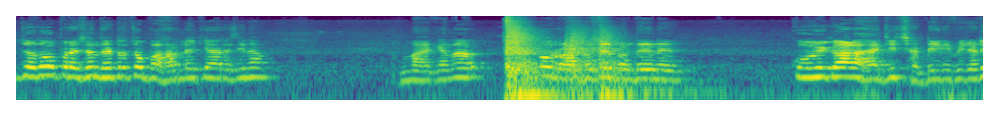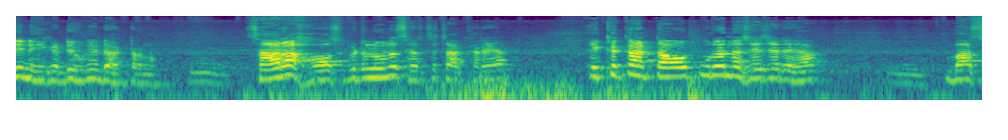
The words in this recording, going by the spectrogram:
ਜਦੋਂ ਆਪਰੇਸ਼ਨ ਥੀਏਟਰ ਤੋਂ ਬਾਹਰ ਲੈ ਕੇ ਆ ਰਹੇ ਸੀ ਨਾ, ਮੈਂ ਕਹਿੰਦਾ, ਉਹ ਰੱਬ ਦੇ ਬੰਦੇ ਨੇ, ਕੋਈ ਗੱਲ ਹੈ ਜੀ ਛੱਡੀ ਨਹੀਂ ਵੀ ਜਿਹੜੀ ਨਹੀਂ ਕੱਢੀ ਹੋਣੀ ਡਾਕਟਰ ਨੂੰ। ਸਾਰਾ ਹਸਪੀਟਲ ਉਹਨੇ ਸਿਰ 'ਚ ਚੱਕ ਰਿਹਾ ਇੱਕ ਘੰਟਾ ਉਹ ਪੂਰੇ ਨਸ਼ੇ 'ਚ ਰਿਹਾ। ਬਸ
